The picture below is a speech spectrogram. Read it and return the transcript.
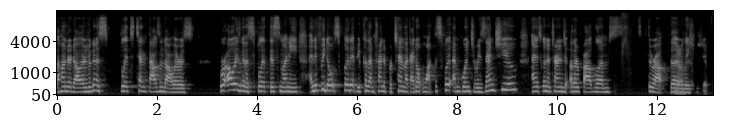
$100 you're going to split $10000 we're always going to split this money and if we don't split it because i'm trying to pretend like i don't want the split i'm going to resent you and it's going to turn into other problems throughout the Yeah. relationship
